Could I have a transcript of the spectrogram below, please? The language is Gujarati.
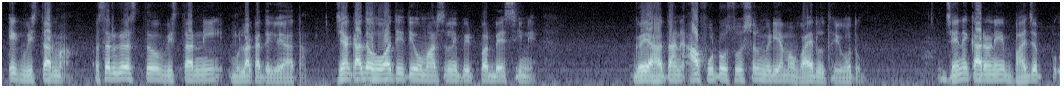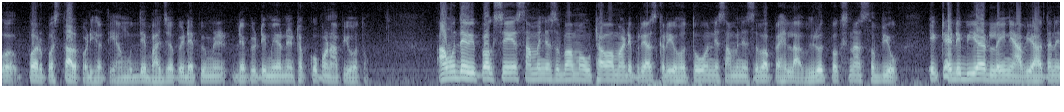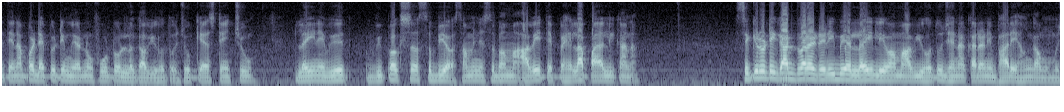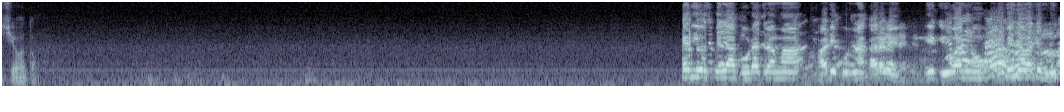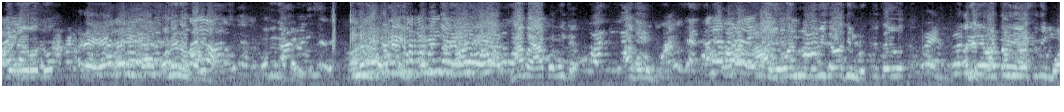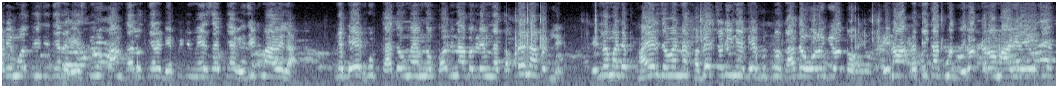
એક વિસ્તારમાં અસરગ્રસ્ત વિસ્તારની મુલાકાતે ગયા હતા. જ્યાં કાદવ હોવાથી તેઓ માર્શલની પીઠ પર બેસીને ગયા હતા અને આ ફોટો સોશિયલ મીડિયામાં વાયરલ થયો હતો. જેને કારણે ભાજપ પર પસ્તાળ પડી હતી. આ મુદ્દે ભાજપે ડેપ્યુટી મેયરને ઠપકો પણ આપ્યો હતો. આ મુદ્દે વિપક્ષે સામાન્ય સભામાં ઉઠાવવા માટે પ્રયાસ કર્યો હતો અને સામાન્ય સભા પહેલાં વિરોધ પક્ષના સભ્યો એક ટેડી બિયર લઈને આવ્યા હતા અને તેના પર ડેપ્યુટી મેયરનો ફોટો લગાવ્યો હતો. જો કે આ સ્ટેચ્યુ લઈને વિવિધ વિપક્ષ સભ્ય સામાન્ય સભામાં આવે તે પહેલા પાલિકાના સિક્યુરિટી ગાર્ડ દ્વારા ટેડી બિયર લઈ લેવામાં આવ્યું હતું, જેના કારણે ભારે હંગામો મચ્યો હતો. બે દિવસ પહેલા ગોડાદરામાં ખાડીપુરના કારણે એક યુવાનનું ડૂબી જવાથી મૃત્યુ થયું હતું. કોને ના ભાઈ, આ ખોટું છે. આ ખોટું છે. આ યુવાનનું ડૂબી જવાથી મૃત્યુ થયું હતું. અને ત્રણ ત્રણ દિવસ સુધી બોડી મળતી હતી. ત્યારે રેસ્ક્યુનું કામ ચાલુ ત્યારે ડેપ્યુટી મેયર સાહેબ ત્યાં વિઝિટમાં આવેલા. અને બે ફૂટ કાદવમાં એમનો પગ ના બગડે, એમના કપડા ના બદલે એટલા માટે ફાયર જવાનના ખભે ચડીને બે ફૂટનો કાદવ ઓળંગ્યો હતો. એનો આ પ્રતિકાત્મક વિરોધ કરવામાં આવી રહ્યો છે.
